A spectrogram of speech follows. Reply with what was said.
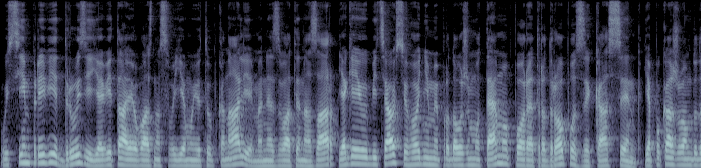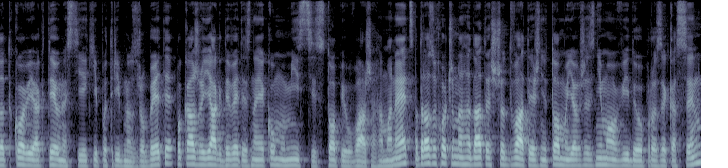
Усім привіт, друзі! Я вітаю вас на своєму YouTube каналі. Мене звати Назар. Як я і обіцяв, сьогодні ми продовжимо тему по ретродропу ZK Sync. Я покажу вам додаткові активності, які потрібно зробити. Покажу, як дивитись на якому місці стопів ваш гаманець. Одразу хочу нагадати, що два тижні тому я вже знімав відео про ZK Sync,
